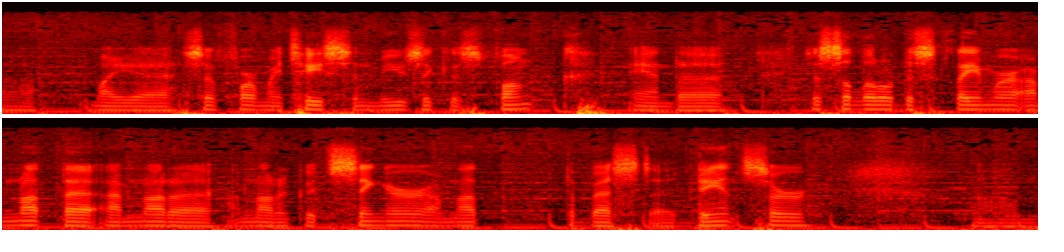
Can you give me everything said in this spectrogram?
uh, my so far my taste in music is funk, and just a little disclaimer: I'm not that I'm not a I'm not a good singer. I'm not the best dancer. Um,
